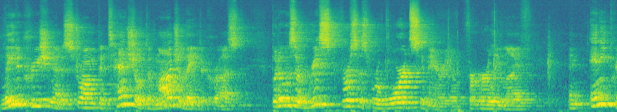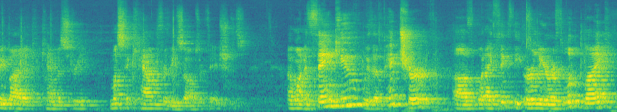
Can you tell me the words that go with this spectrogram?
Late accretion had a strong potential to modulate the crust, but it was a risk versus reward scenario for early life, and any prebiotic chemistry must account for these observations. I want to thank you with a picture of what I think the early Earth looked like,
